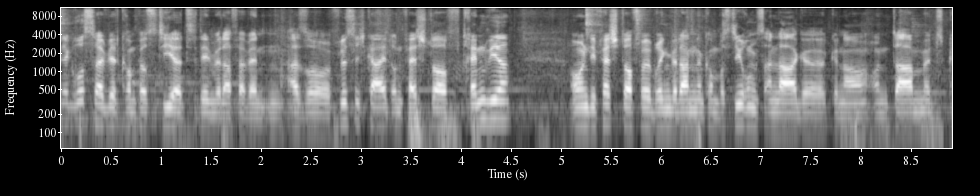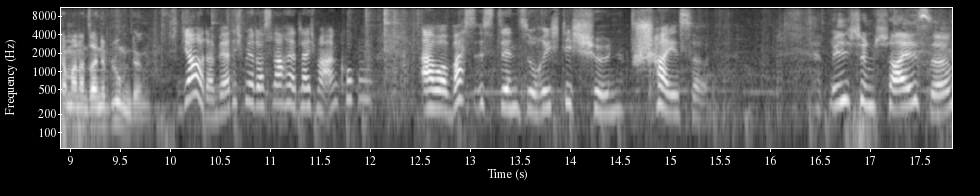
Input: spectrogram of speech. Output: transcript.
Der Großteil wird kompostiert, den wir da verwenden. Also Flüssigkeit und Feststoff trennen wir und die Feststoffe bringen wir dann in eine Kompostierungsanlage, genau. Und damit kann man dann seine Blumen düngen. Ja, dann werde ich mir das nachher gleich mal angucken. Aber was ist denn so richtig schön scheiße? Richtig schön scheiße.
